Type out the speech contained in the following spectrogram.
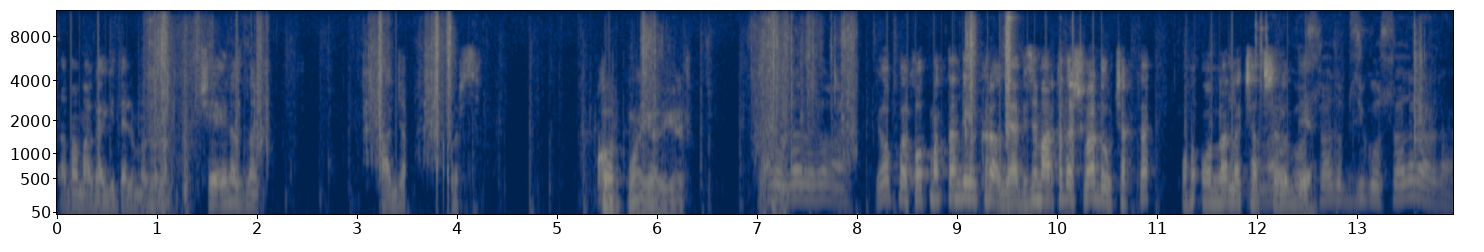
Tamam aga gidelim o zaman. Şey en azından kanca alırız. Korkma gel gel. Ben ha. Yok be korkmaktan değil kral ya. Bizim arkadaş var da uçakta. O- Onlarla Onları çatışalım diye. ghostladı, bizi ghostladılar da.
